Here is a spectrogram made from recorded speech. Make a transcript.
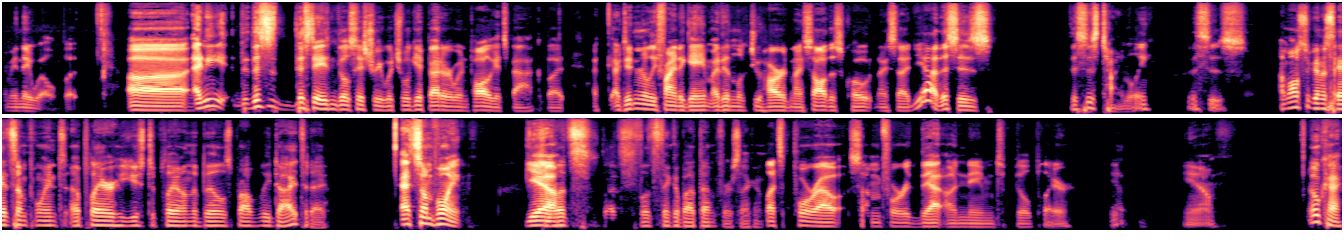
I mean they will, but uh, any this is this day in Bills history, which will get better when Paul gets back. But I, I, didn't really find a game. I didn't look too hard, and I saw this quote, and I said, "Yeah, this is this is timely. This is." I'm also going to say at some point, a player who used to play on the Bills probably died today. At some point, yeah. So let's let's let's think about them for a second. Let's pour out some for that unnamed Bill player. Yeah. Yeah. Okay.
